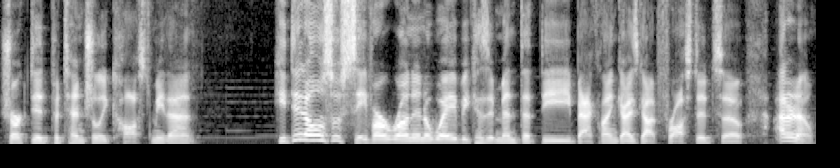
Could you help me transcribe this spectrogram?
Shark did potentially cost me that. He did also save our run in a way because it meant that the backline guys got frosted, so I don't know.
